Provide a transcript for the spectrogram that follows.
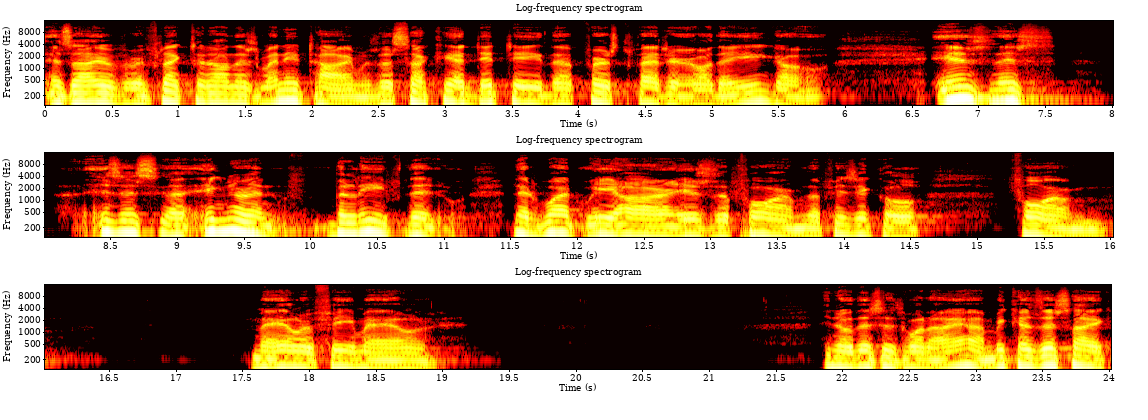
as I've reflected on this many times, the Sakkaya Ditthi, the first fetter or the ego, is this is this uh, ignorant belief that that what we are is the form, the physical form, male or female. You know, this is what I am because it's like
